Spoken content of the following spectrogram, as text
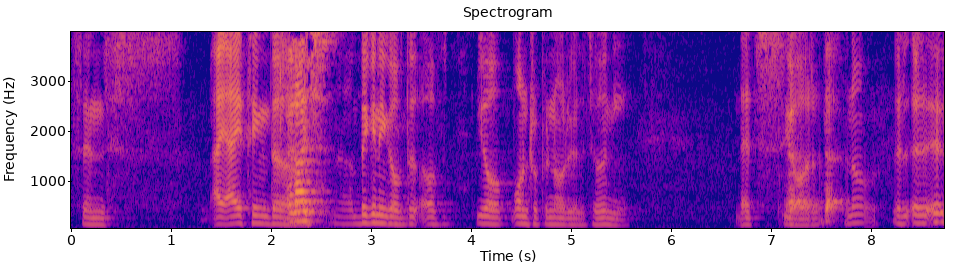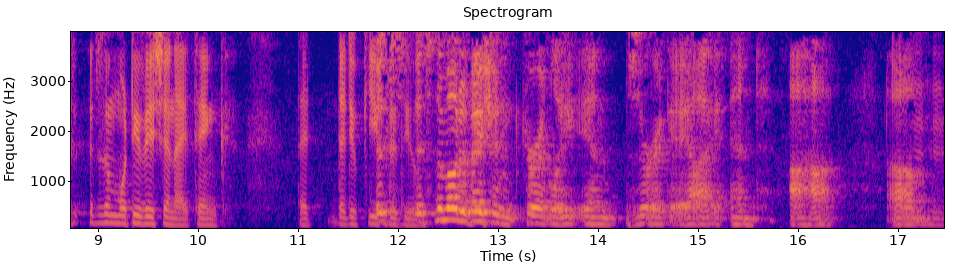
since I, I think the I uh, beginning of the of your entrepreneurial journey. That's Yeah, your that- you know it's, it's, the motivation I think that that you keep with you. it's the motivation currently in Zurick AI and Ah-Ha. Um, Mhm.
